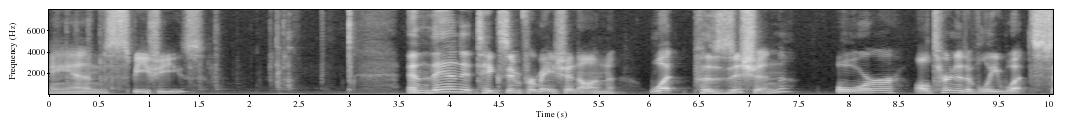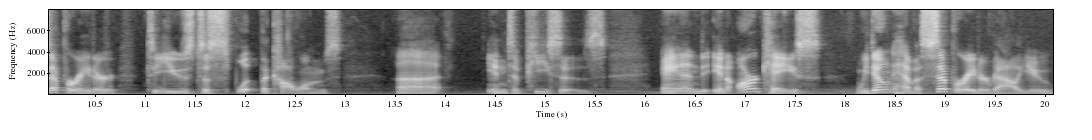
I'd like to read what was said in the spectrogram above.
and species. And then it takes information on what position or alternatively what separator to use to split the columns uh, into pieces. And in our case, we don't have a separator value.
